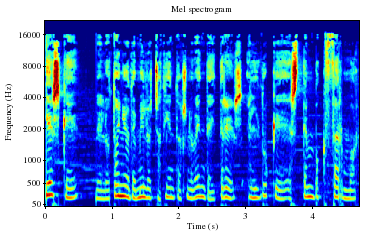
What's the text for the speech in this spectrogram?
Y es que en el otoño de 1893 el duque Stenbock Fermor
